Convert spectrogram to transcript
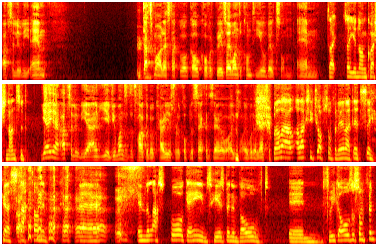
Absolutely. Um, that's more or less that goal, goal covered. Grizz, I want to come to you about something. Um, It's like, so your non-question answered. yeah, yeah, absolutely. Yeah, and if you, if you wanted to talk about Karius for a couple of seconds there, I, I would have let you. Well, I'll, I'll actually drop something in. I did see a stat on him. Uh, in the last four games, he has been involved in three goals or something.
